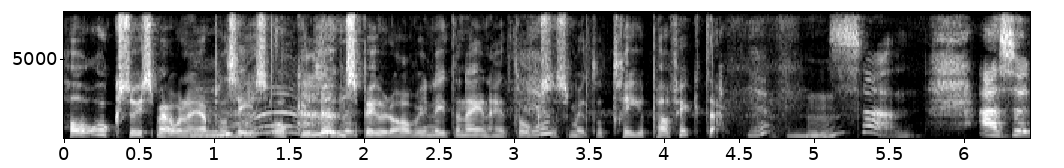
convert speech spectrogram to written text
Har också i Småland, ja mm. precis. Och i Lundsboda har vi en liten enhet också ja. som heter Trio Perfekta. Ja. Mm. Alltså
